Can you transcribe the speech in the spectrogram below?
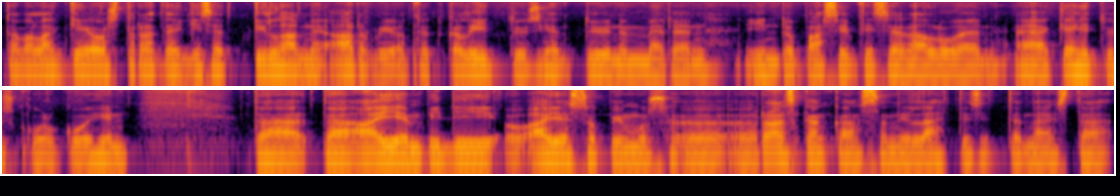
tavallaan geostrategiset tilannearviot, jotka liittyy siihen Tyynenmeren, Indo-Pasifisen alueen ää, kehityskulkuihin tämä, tämä aiempi aiesopimus Ranskan kanssa niin lähti sitten näistä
